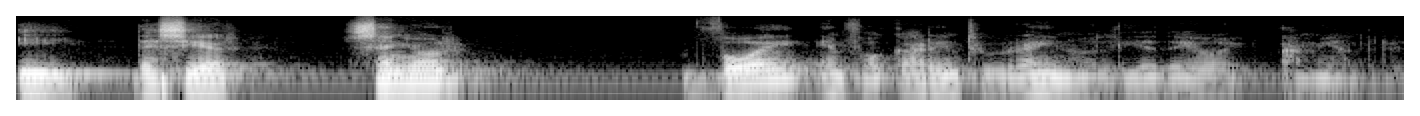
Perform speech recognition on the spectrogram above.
y decir, Señor, voy a enfocar en tu reino el día de hoy a mi alrededor.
